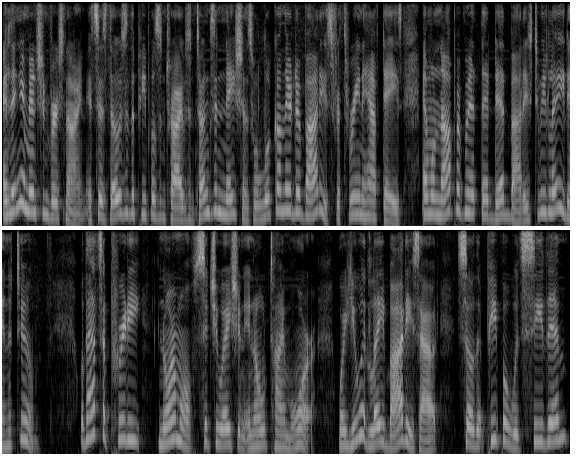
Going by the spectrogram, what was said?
And then you mention verse 9. It says, Those of the peoples and tribes and tongues and nations will look on their dead bodies for three and a half days and will not permit their dead bodies to be laid in a tomb. Well, that's a pretty normal situation in old time war where you would lay bodies out so that people would see them.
